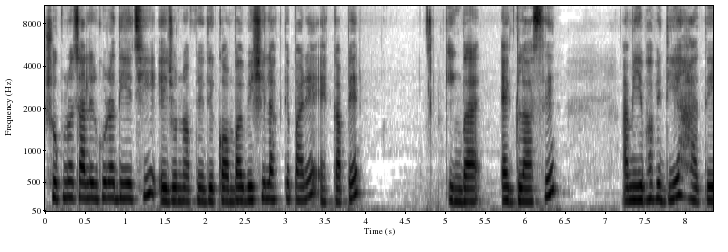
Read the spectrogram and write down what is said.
শুকনো চালের গুঁড়া দিয়েছি এই জন্য আপনাদের কম বা বেশি লাগতে পারে এক কাপের কিংবা এক গ্লাসের। আমি এভাবে দিয়ে হাতে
